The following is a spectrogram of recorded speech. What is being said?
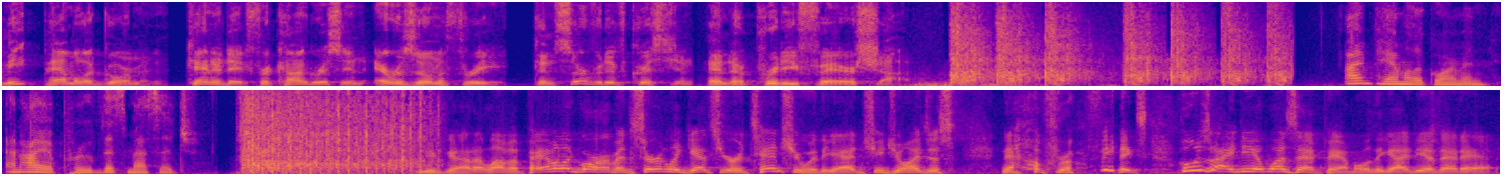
Meet Pamela Gorman, candidate for Congress in Arizona 3, conservative Christian, and a pretty fair shot. I'm Pamela Gorman, and I approve this message. You gotta love it. Pamela Gorman certainly gets your attention with the ad. She joins us now from Phoenix. Whose idea was that, Pamela? The idea of that ad?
